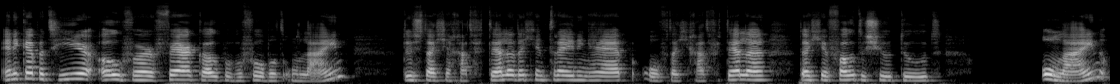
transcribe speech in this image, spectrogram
En ik heb het hier over verkopen bijvoorbeeld online. Dus dat je gaat vertellen dat je een training hebt, of dat je gaat vertellen dat je een fotoshoot doet online,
